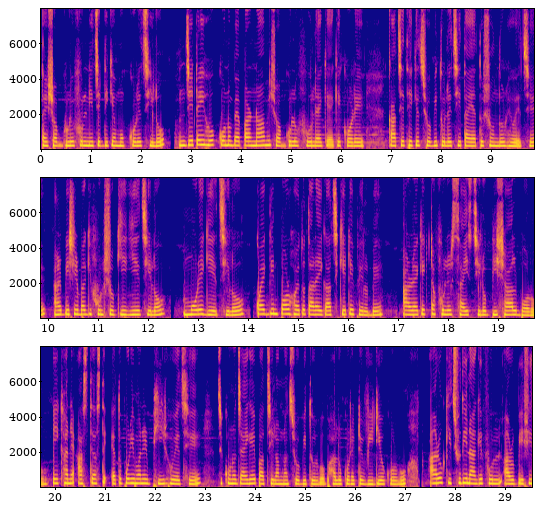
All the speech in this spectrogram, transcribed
তাই সবগুলো ফুল নিচের দিকে মুখ করেছিল। যেটাই হোক, কোনো ব্যাপার না, আমি সবগুলো ফুল একে একে করে কাছে থেকে ছবি তুলেছি, তাই এত সুন্দর হয়েছে। আর বেশিরভাগই ফুল শুকিয়ে গিয়েছিল, মরে গিয়েছিল। কয়েকদিন পর হয়তো তারা এই গাছ কেটে ফেলবে। আর এক একটা ফুলের সাইজ ছিল বিশাল বড়। এইখানে আস্তে আস্তে এত পরিমাণের ভিড় হয়েছে যে কোনো জায়গায় পাচ্ছিলাম না ছবি তুলব, ভালো করে একটা ভিডিও করব। আরও কিছুদিন আগে ফুল আরও বেশি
